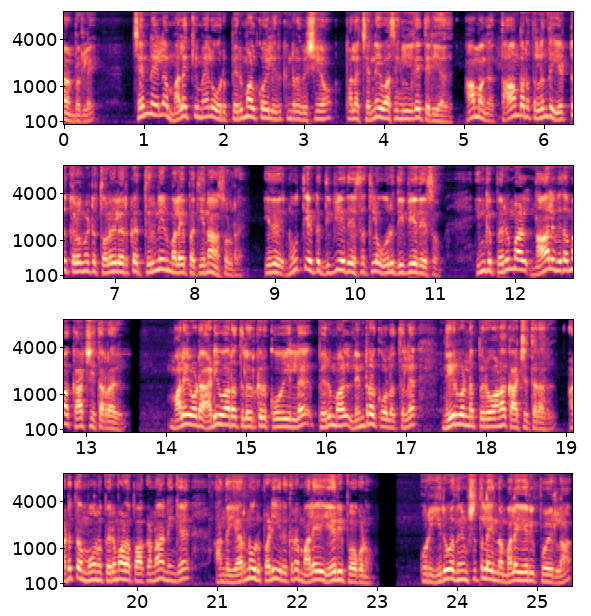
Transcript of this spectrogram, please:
நண்பர்களே. சென்னையில் மலைக்கு மேலே ஒரு பெருமாள் கோயில் இருக்கின்ற விஷயம் பல சென்னை வாசிகளுக்கே தெரியாது. ஆமாங்க தாம்பரத்துலேருந்து எட்டு கிலோமீட்டர் தொலைவில் இருக்க திருநீர்மலை பற்றி நான் சொல்கிறேன் இது நூற்றி எட்டு திவ்ய தேசத்தில் ஒரு திவ்ய தேசம். இங்கு பெருமாள் நாலு விதமாக காட்சி தர்றாரு. மலையோட அடிவாரத்தில் இருக்கிற கோயிலில் பெருமாள் நின்ற கோலத்தில் நீர்வண்ண பெருமாளாக காட்சி தராரு அடுத்த மூணு பெருமாளை பார்க்கணும்னா நீங்கள் அந்த இரநூறு படி இருக்கிற மலையை ஏறி போகணும். ஒரு இருபது நிமிஷத்தில் இந்த மலை ஏறி போயிடலாம்.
